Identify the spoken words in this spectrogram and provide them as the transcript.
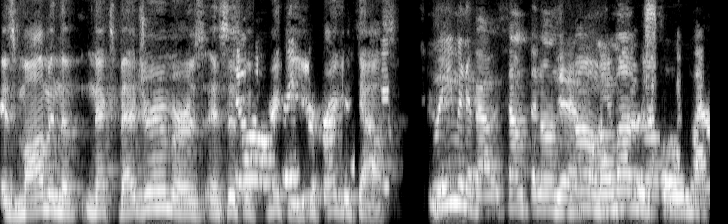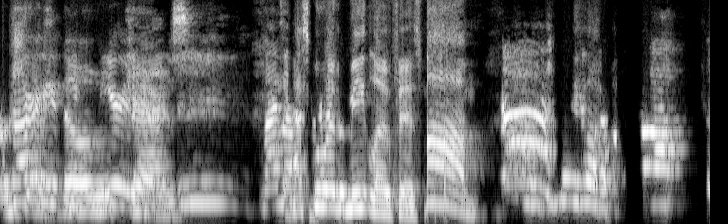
Is mom in the next bedroom or is, is this no, with Frankie? You're Frankie's house. Screaming about something on yeah, the phone. My mom is so loud. Sorry if no you hear cares. that. My mom. Ask her where the meatloaf is. Mom! Ah!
